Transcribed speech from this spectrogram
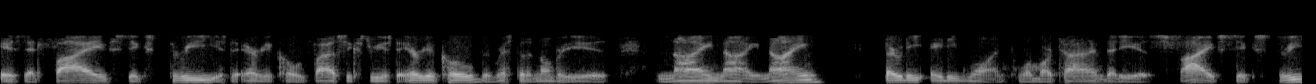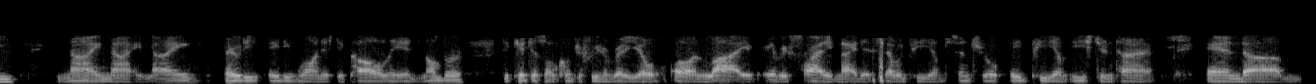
is at 563 is the area code. 563 is the area code. The rest of the number is 999 3081. One more time, that is 563 999 3081 is the call-in number to catch us on Culture Freedom Radio on live every Friday night at 7 p.m. Central, 8 p.m. Eastern Time. And um,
